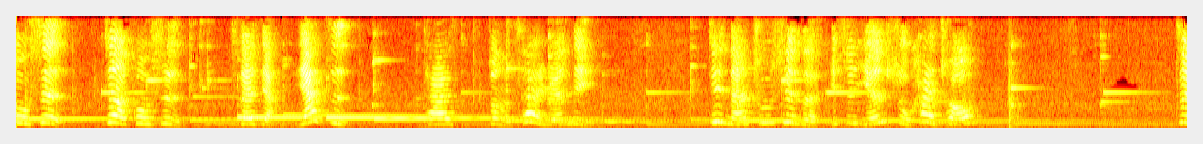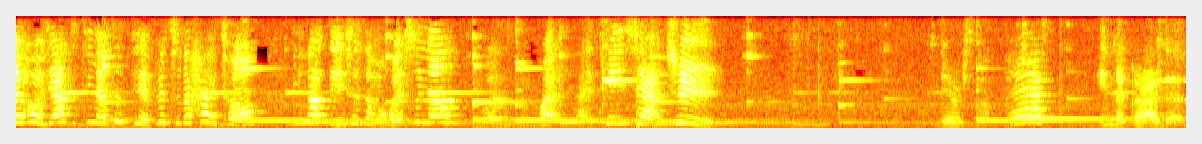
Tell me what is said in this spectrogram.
故事，这故事是在讲鸭子，它种的菜园里竟然出现了一只鼹鼠害虫，最后鸭子竟然自己也变成了害虫，到底是怎么回事呢？我们赶快来听下去。There's a pest in the garden.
